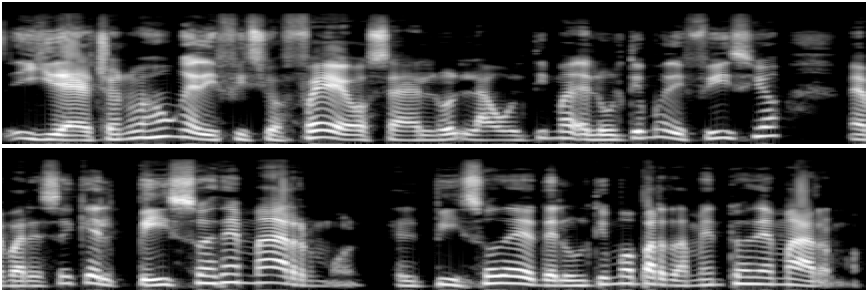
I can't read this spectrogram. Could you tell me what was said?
y de hecho no es un edificio feo. O sea, el, la última, el último edificio me parece que el piso es de mármol. El piso del último apartamento es de mármol.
